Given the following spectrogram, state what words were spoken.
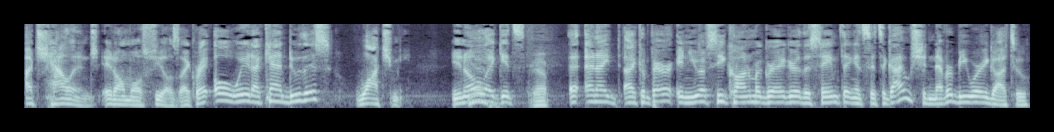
a challenge. It almost feels like, right? Oh wait, I can't do this. Watch me. You know, like it's, and I, I compare in UFC Conor McGregor the same thing. It's it's a guy who should never be where he got to.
